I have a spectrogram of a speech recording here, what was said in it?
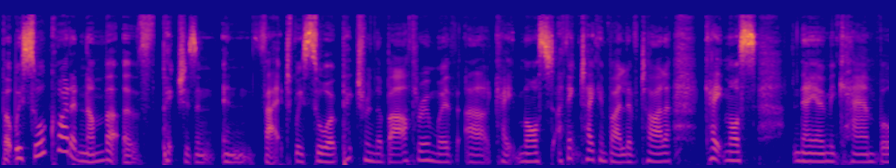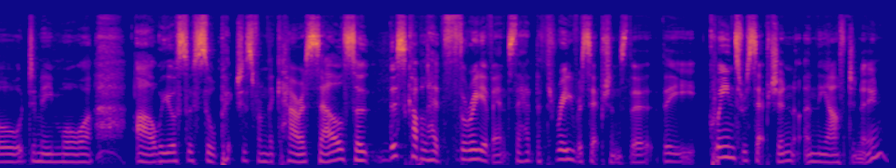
But we saw quite a number of pictures. In in fact, we saw a picture in the bathroom with uh, Kate Moss, I think taken by Liv Tyler, Kate Moss, Naomi Campbell, Demi Moore. Uh, we also saw pictures from the carousel. So this couple had three events. They had the three receptions: the the Queen's reception in the afternoon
